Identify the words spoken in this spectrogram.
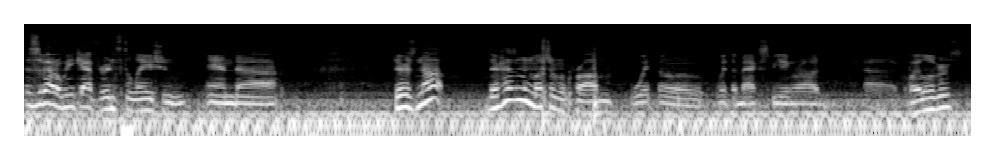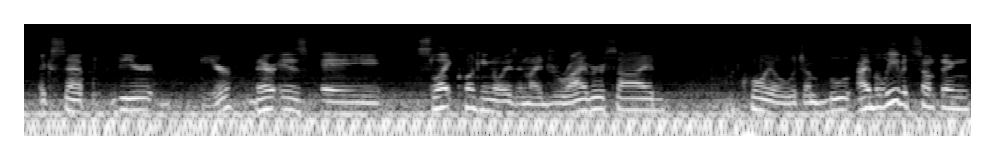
This is about a week after installation, and uh, there's not, there hasn't been much of a problem with the with the max speeding rod uh, coilovers, except there, there, there is a slight clunking noise in my driver's side coil, which I'm, I believe it's something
